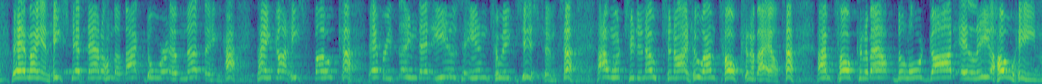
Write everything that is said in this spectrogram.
amen, he stepped out on the back door of nothing. thank God he spoke everything that is into existence. I want you to know tonight who I'm talking about. I'm talking about the Lord God Elohim.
